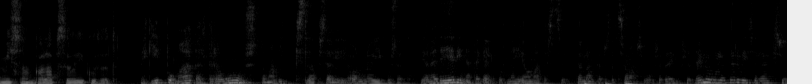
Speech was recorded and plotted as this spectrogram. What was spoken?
mis on ka lapse õigused? Me kipume aeg-ajalt ära unustama, miks lapsel on õigused ja need ei erine tegelikult meie omadest, sest tal on täpselt samasugused õigused elule, tervisele, eks ju.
